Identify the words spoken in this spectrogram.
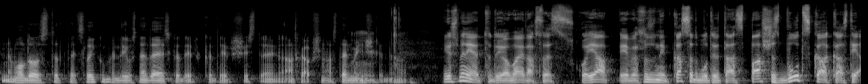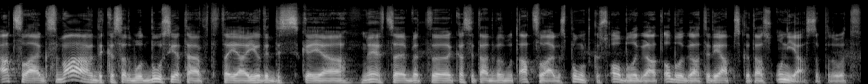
Ja nemaldos, tad pēc likuma ir divas nedēļas, kad ir, kad ir šis atkāpšanās termiņš. Mm. Kad, Jūs minējāt, tur jau vairākas lietas, ko jāpievērš uzmanība. Kas varbūt ir tās pašas būtiskākās, tie atslēgas vārdi, kas varbūt būs ietērpti tajā juridiskajā mērcē, bet eh, kas ir tādi varbūt atslēgas punkti, kas obligāti, obligāti ir jāpaskatās un jāsaprot?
